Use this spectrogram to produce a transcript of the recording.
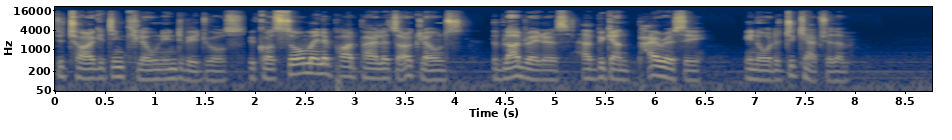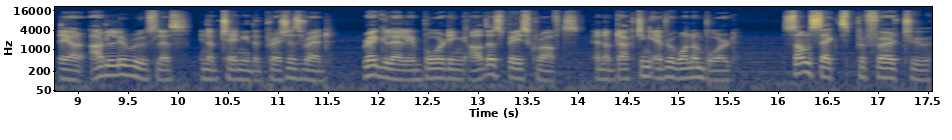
to targeting clone individuals. Because so many pod pilots are clones, the Blood Raiders have begun piracy in order to capture them. They are utterly ruthless in obtaining the precious red, regularly boarding other spacecrafts and abducting everyone on board. Some sects prefer to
